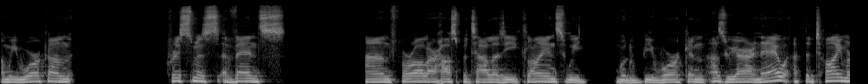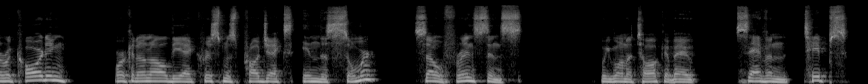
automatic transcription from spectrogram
and we work on Christmas events. And for all our hospitality clients, we would be working as we are now at the time of recording working on all the uh, Christmas projects in the summer. So, for instance, we want to talk about seven tips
